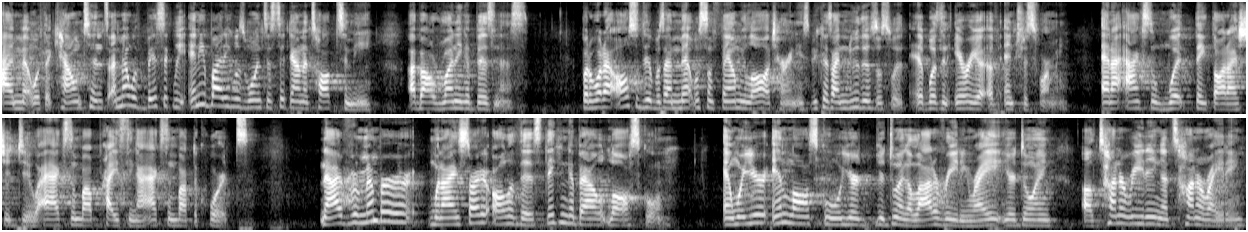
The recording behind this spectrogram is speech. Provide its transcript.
I met with accountants. I met with basically anybody who was willing to sit down and talk to me about running a business. But what I also did was I met with some family law attorneys because I knew this was, it was an area of interest for me. And I asked them what they thought I should do. I asked them about pricing. I asked them about the courts. Now, I remember when I started all of this thinking about law school. And when you're in law school, you're, you're doing a lot of reading, right? You're doing a ton of reading, a ton of writing.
